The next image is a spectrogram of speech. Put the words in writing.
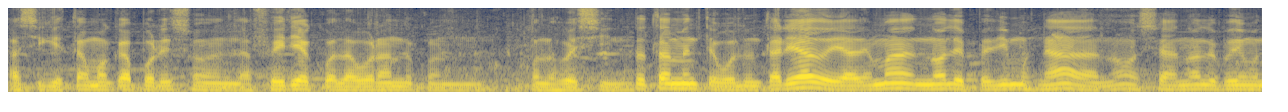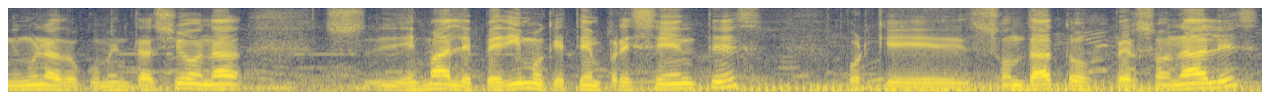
Así que estamos acá por eso en la feria colaborando con, los vecinos. Totalmente voluntariado y además no le pedimos nada, ¿no? O sea, no le pedimos ninguna documentación, nada. Es más, le pedimos que estén presentes porque son datos personales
